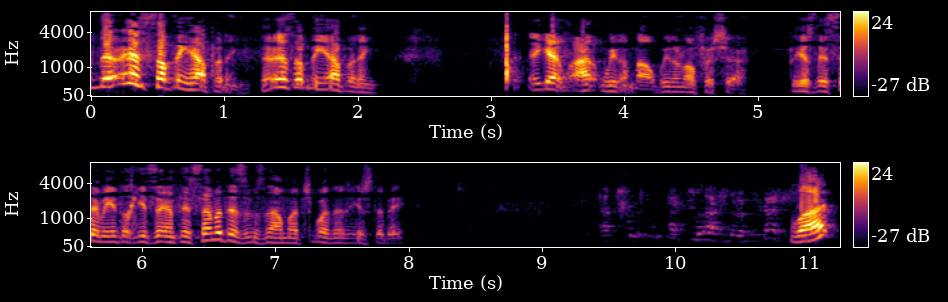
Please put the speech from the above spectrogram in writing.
uh, There is something happening. There is something happening. Again, I, we don't know. We don't know for sure. Because they say anti-Semitism is now much more than it used to be. What?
